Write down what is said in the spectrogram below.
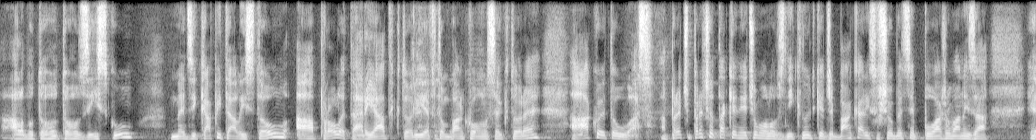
alebo toho, toho zisku medzi kapitalistov a proletariat, ktorý je v tom bankovom sektore. A ako je to u vás? A prečo, prečo také niečo mohlo vzniknúť, keďže bankári sú všeobecne považovaní za, e,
